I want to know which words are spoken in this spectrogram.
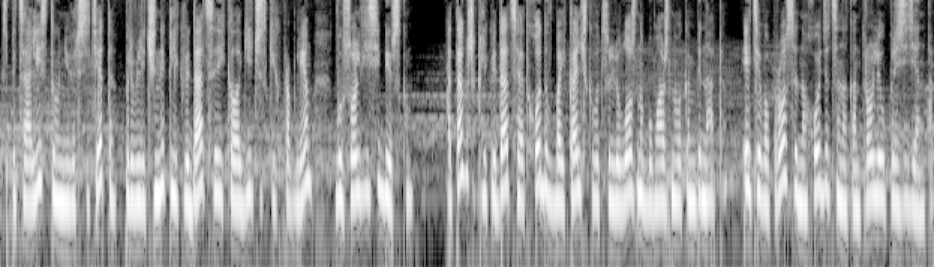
Специалисты университета привлечены к ликвидации экологических проблем в Усолье Сибирском, а также к ликвидации отходов Байкальского целлюлозно-бумажного комбината. Эти вопросы находятся на контроле у президента.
